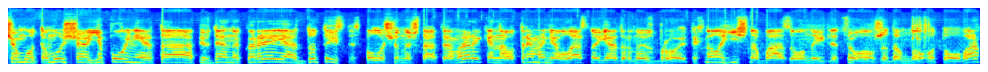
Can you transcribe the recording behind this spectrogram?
Чому тому, що Японія та Південна Корея дотисне Сполучені Штати Америки на отримання власної ядерної зброї. Технологічна база у них для цього вже давно готова.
